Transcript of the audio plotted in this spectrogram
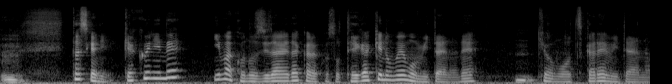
うん。確かに逆にね今この時代だからこそ手書きのメモみたいなねうん、今日もお疲れみたいな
